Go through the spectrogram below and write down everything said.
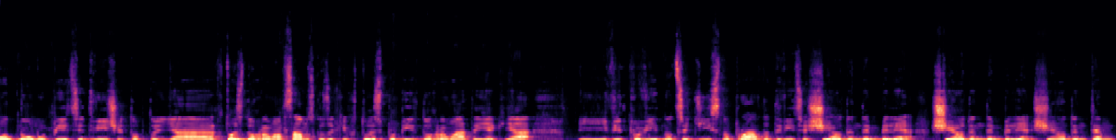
одному піці двічі. Тобто я хтось догравав сам з козаків, хтось побіг догравати, як я. І відповідно це дійсно правда. Дивіться, ще один Дембеле, ще один Дембеле, ще один Тем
